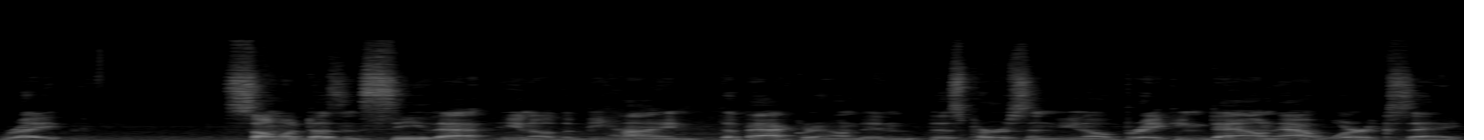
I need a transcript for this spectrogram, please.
right? Someone doesn't see that you know the behind the background in this person you know breaking down at work say.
